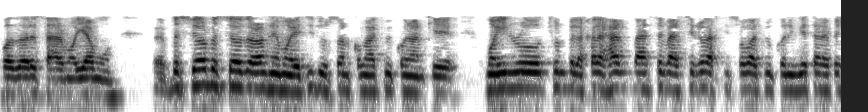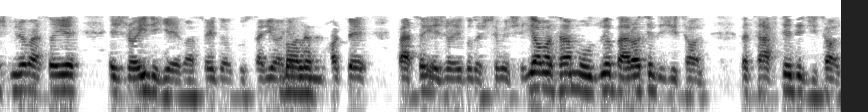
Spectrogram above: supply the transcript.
بازار سرمایهمون. بسیار بسیار دارن حمایتی دوستان کمک می‌کنن که ما این رو چون بالاخره هر بحث وسیقه وقتی صحبت می‌کنیم یه طرفش میره بحثای اجرایی دیگه بحثای دادگستری بله. می‌خواد به بحثای اجرایی گذاشته بشه. یا مثلا موضوع برات دیجیتال و سفته دیجیتال.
